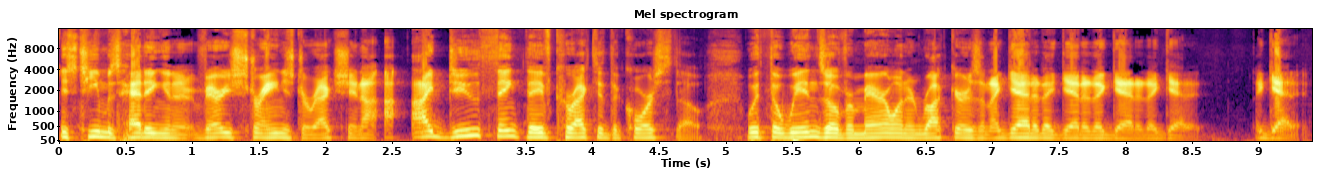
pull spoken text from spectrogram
his team was heading in a very strange direction. I, I do think they've corrected the course, though, with the wins over Maryland and Rutgers. And I get it, I get it, I get it, I get it, I get it.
